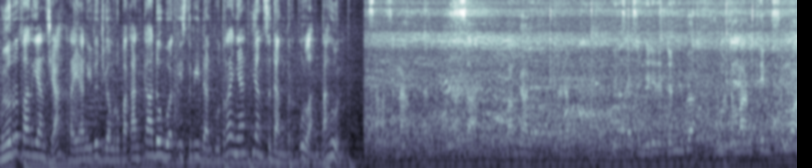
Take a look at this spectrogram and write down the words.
Menurut Variansyah, raihan itu juga merupakan kado buat istri dan putranya yang sedang berulang tahun. Sangat senang dan bisa bangga terhadap diri saya sendiri dan juga teman-teman tim semua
